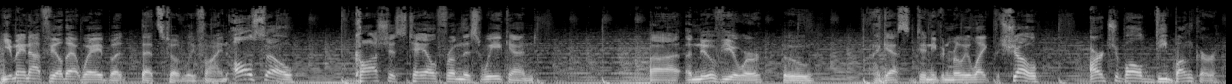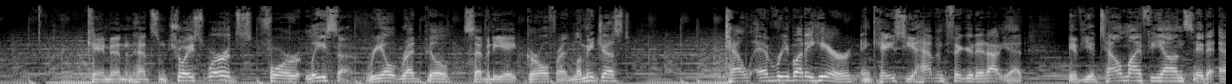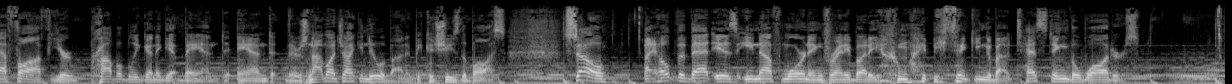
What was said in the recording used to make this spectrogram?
You may not feel that way, but that's totally fine. Also, cautious tale from this weekend uh, a new viewer who I guess didn't even really like the show, Archibald Debunker, came in and had some choice words for Lisa, real Red Pill 78 girlfriend. Let me just tell everybody here, in case you haven't figured it out yet, if you tell my fiance to F off, you're probably going to get banned. And there's not much I can do about it because she's the boss. So I hope that that is enough warning for anybody who might be thinking about testing the waters.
